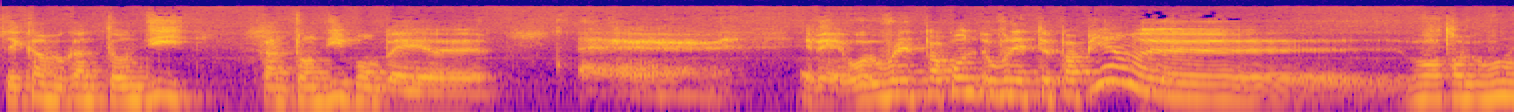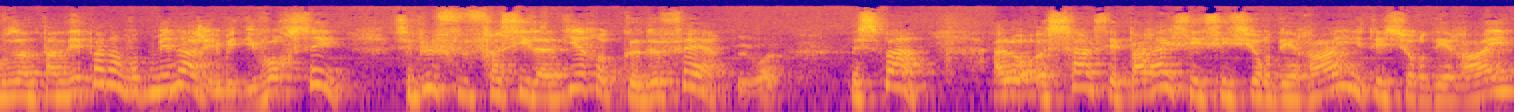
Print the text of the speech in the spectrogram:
C'est comme quand on dit, quand on dit, bon ben, euh, euh, eh ben, vous n'êtes pas, pas bien, votre- vous ne vous entendez pas dans votre ménage, bien, divorcez. C'est plus facile à dire que de faire, n'est-ce pas? Alors ça, c'est pareil, c'est c'est sur des rails, c'était sur des rails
